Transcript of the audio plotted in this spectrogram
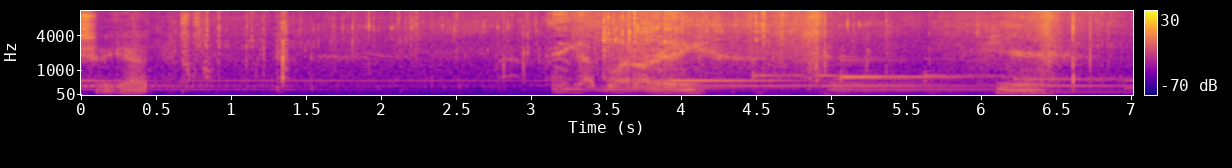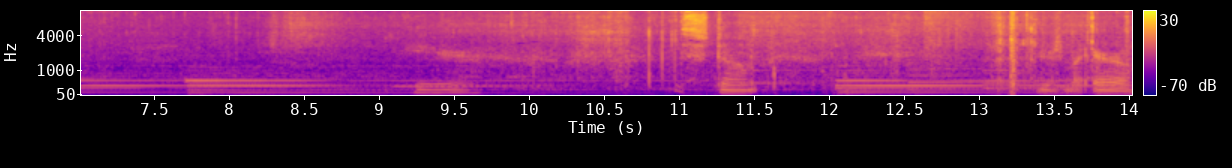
So we got they got blood already here, here, the stump. Here's my arrow.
